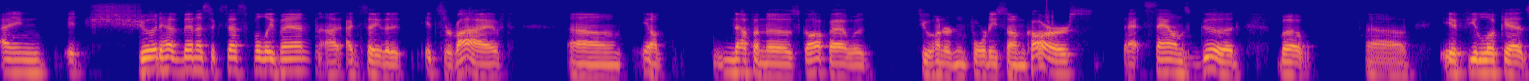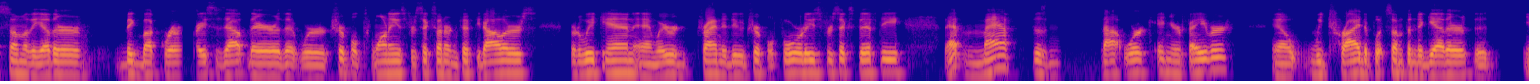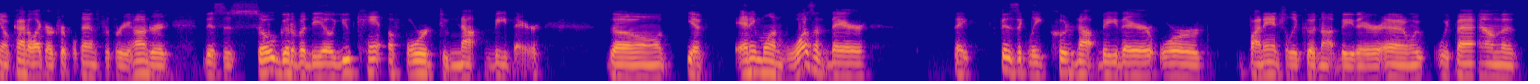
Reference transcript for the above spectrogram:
I mean, it should have been a successful event. I, would say that it, it survived, um, you know, nothing to scoff at with 240 some cars. That sounds good, but uh, if you look at some of the other big buck races out there that were triple 20s for $650 for the weekend, and we were trying to do triple 40s for 650, that math does not work in your favor. You know, we tried to put something together that you know, kind of like our triple tens for 300. This is so good of a deal, you can't afford to not be there. So if anyone wasn't there, they physically could not be there or financially could not be there. And we, we found that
